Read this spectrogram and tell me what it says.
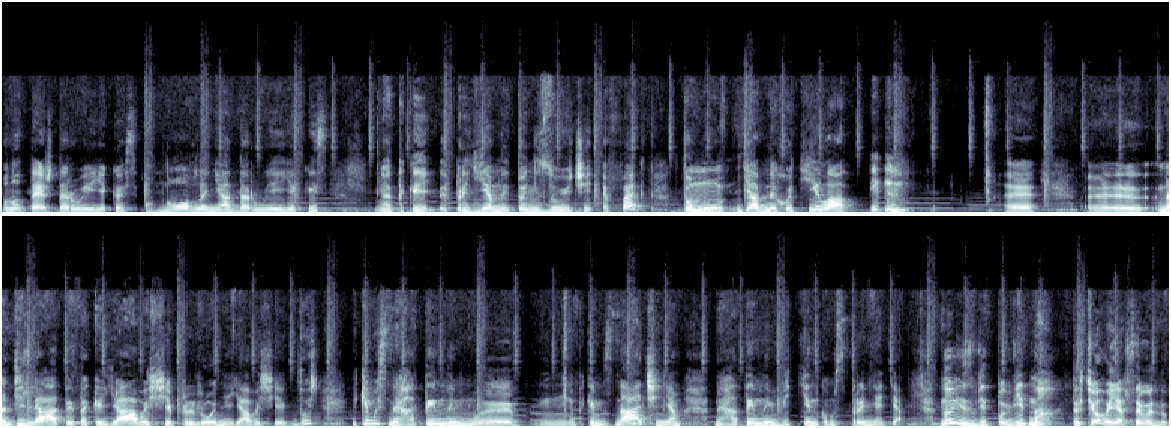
воно теж дарує якесь оновлення, дарує якийсь е, такий приємний тонізуючий ефект. Тому я б не хотіла. Е, е, Наділяти таке явище, природнє явище, як дощ, якимось негативним е, таким значенням, негативним відтінком сприйняття. Ну і відповідно до чого я все веду.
